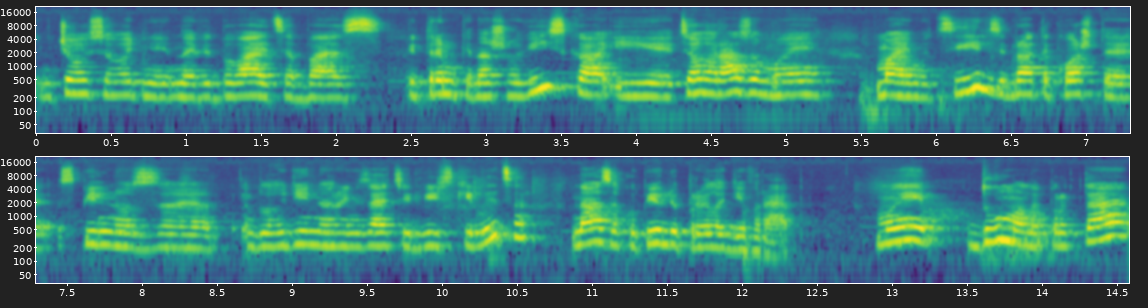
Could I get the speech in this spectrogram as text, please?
Нічого сьогодні не відбувається без підтримки нашого війська, і цього разу ми маємо ціль зібрати кошти спільно з благодійною організацією Львівський лицар на закупівлю приладів РЕП. Ми думали про те,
